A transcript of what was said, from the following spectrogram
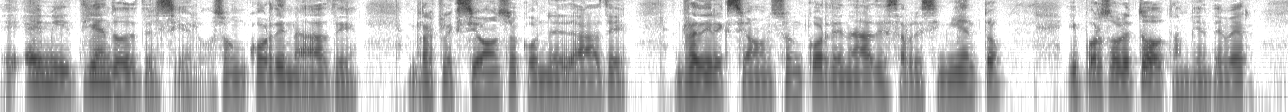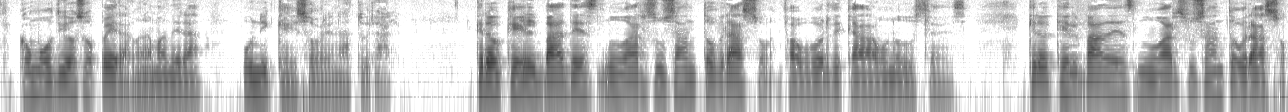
eh, emitiendo desde el cielo. Son coordenadas de reflexión, son coordenadas de redirección, son coordenadas de establecimiento y por sobre todo también de ver cómo Dios opera de una manera única y sobrenatural. Creo que Él va a desnudar su santo brazo en favor de cada uno de ustedes. Creo que Él va a desnudar su santo brazo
